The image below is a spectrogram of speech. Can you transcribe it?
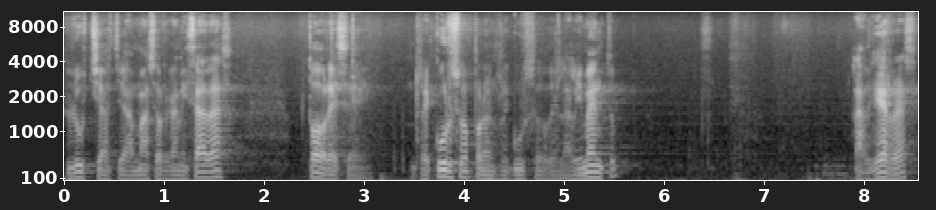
luchas ya más organizadas por ese recursos, por el recurso del alimento, las guerras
